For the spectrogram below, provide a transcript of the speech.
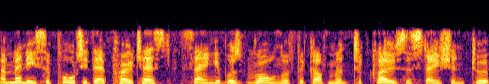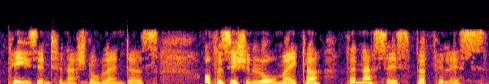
and many supported their protest, saying it was wrong of the government to close the station to appease international lenders. Opposition lawmaker Thanasis Pafilis.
